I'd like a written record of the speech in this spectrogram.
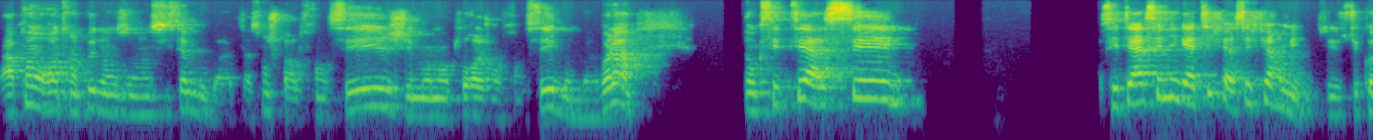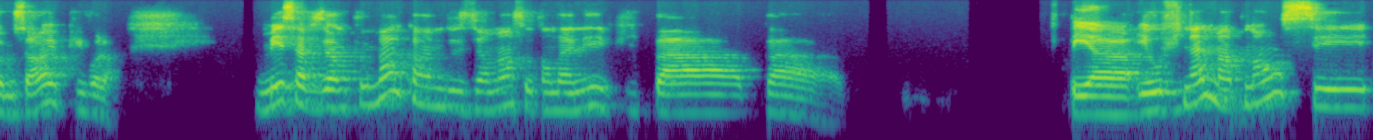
après, on rentre un peu dans un système où, bah, de toute façon, je parle français, j'ai mon entourage en français, bon, ben voilà. Donc, c'était assez c'était assez négatif et assez fermé. C'est comme ça, et puis voilà. Mais ça faisait un peu mal quand même de se dire mince autant d'années et puis pas... pas... Et, euh, au final, maintenant, c'est...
